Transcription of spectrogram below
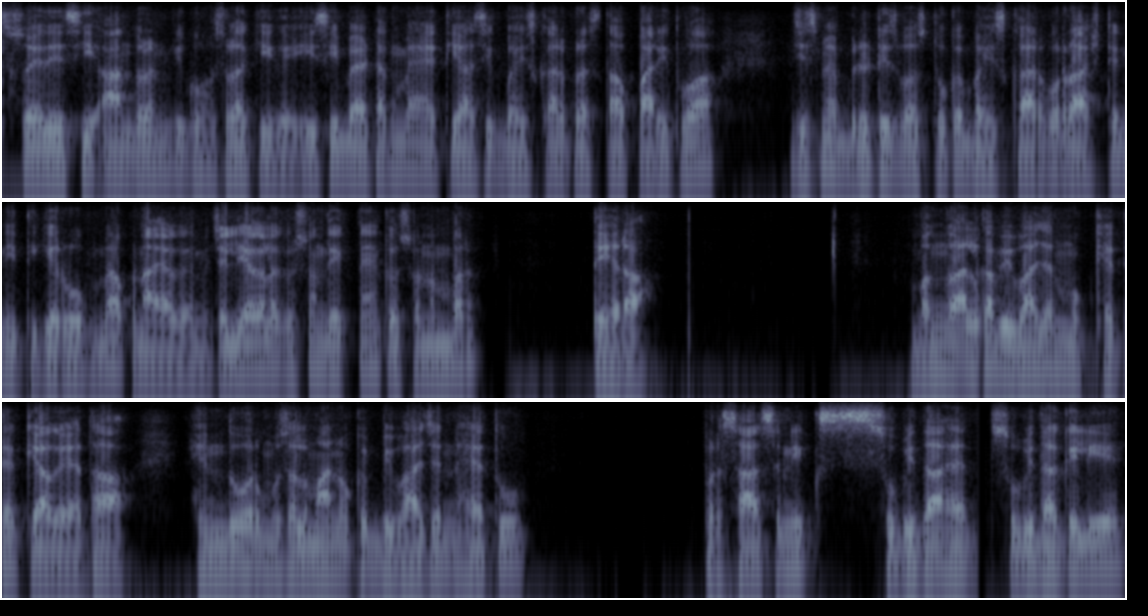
स्वदेशी आंदोलन की घोषणा की गई। इसी बैठक में ऐतिहासिक बहिष्कार प्रस्ताव पारित हुआ, जिसमें ब्रिटिश वस्तु के बहिष्कार को राष्ट्रीय नीति के रूप में अपनाया गया। चलिए अगला क्वेश्चन देखते हैं क्वेश्चन नंबर तेरह। बंगाल का विभाजन मुख्यतः क्या गया था? हिंदू और मुसलमानों के विभाजन हेतु प्रशासनिक सुविधा है, सुविधा के लिए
